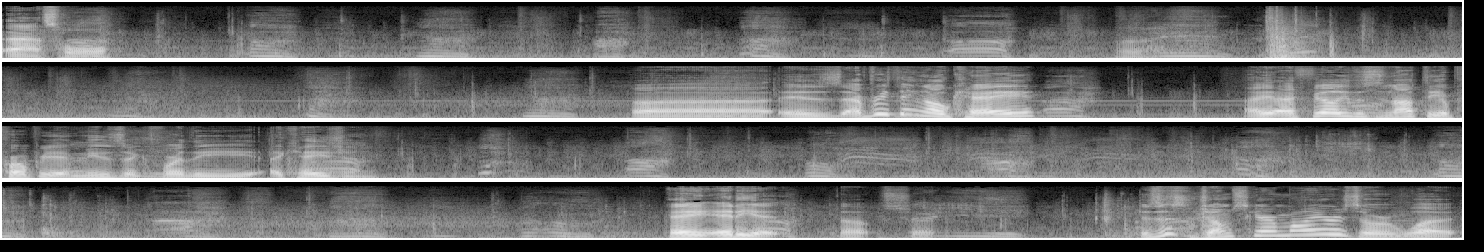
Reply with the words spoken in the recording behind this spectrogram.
Asshole. Uh, is everything okay? I, I feel like this is not the appropriate music for the occasion. Hey, idiot. Oh, shit. Is this jump scare Myers or what?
